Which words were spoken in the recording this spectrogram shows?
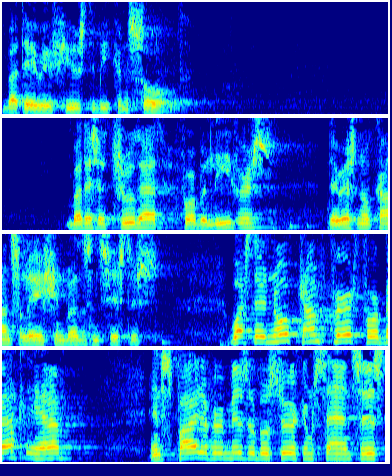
but they refuse to be consoled. But is it true that for believers there is no consolation, brothers and sisters? Was there no comfort for Bethlehem in spite of her miserable circumstances?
